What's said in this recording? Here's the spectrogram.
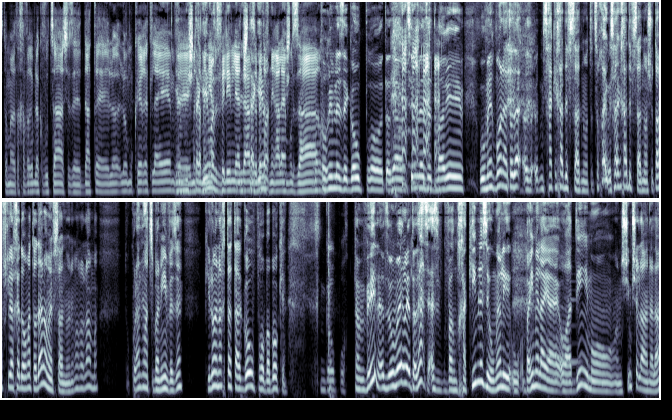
זאת אומרת, החברים לקבוצה, שזה דת אה, לא, לא מוכרת להם, הם ואם אתה מניח. תפילין לידם, זה בטח נראה להם משת- מוזר. קוראים לזה גו פרו, אתה יודע, מוצאים לזה דברים. הוא אומר, בואנה, אתה יודע, משחק אחד הפסדנו, אתה צוחק, משחק אחד הפסדנו, השותף שלי לחדר אומר, אתה יודע למה הפסדנו? אני אומר לו, למה? כולנו עצבניים וזה, כי לא הנחת את הגו פרו בבוקר. גו פרו. אתה מבין? אז הוא אומר לי, אתה יודע, אז, כבר מחכים לזה, הוא אומר לי, הוא, באים אליי אוהדים או אנשים של ההנהלה,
